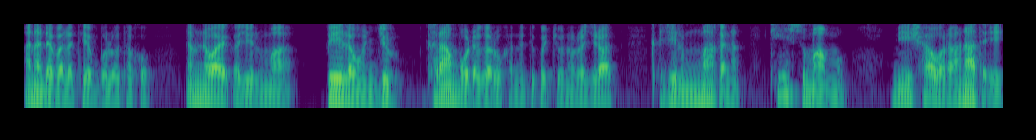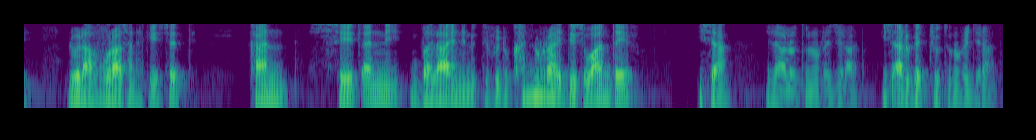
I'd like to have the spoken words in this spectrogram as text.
ana dabalatee obboloota koo namni waa'ee qajeelummaa beela'u hin jiru. Karaan booda garuu kan nuti gochuun irra jiraatu qajeelummaa kana keessumaa immoo meeshaa waraanaa ta'e lola hafuuraa sana keessatti kan seexanni balaa inni nutti fidu kan nurraa ittisu waan ta'eef isa ilaaluutu nurra jiraata. Isa argachuutu nurra jiraata.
